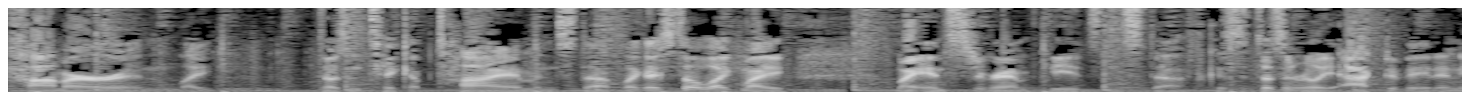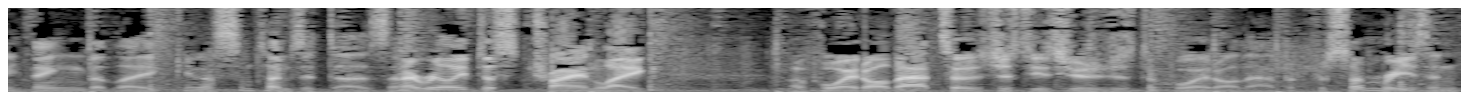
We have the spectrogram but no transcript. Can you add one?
calmer and like doesn't take up time and stuff. Like I still like my my Instagram feeds and stuff because it doesn't really activate anything, but like you know sometimes it does. And I really just try and like avoid all that, so it's just easier to just avoid all that. But for some reason,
